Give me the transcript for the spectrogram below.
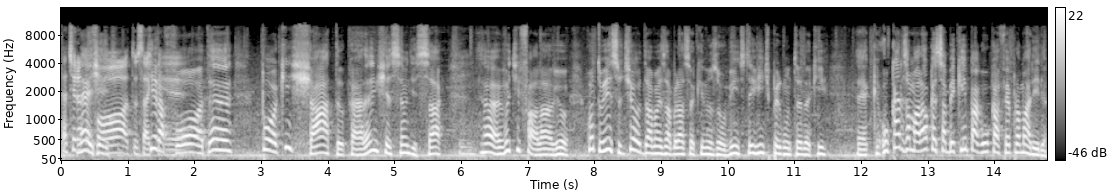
Tá tirando né, gente? foto, isso aqui. Tira foto, é. Pô, que chato, cara. É encheção de saco. Ah, eu vou te falar, viu? Enquanto isso, deixa eu dar mais abraço aqui nos ouvintes. Tem gente perguntando aqui. É, que- o Carlos Amaral quer saber quem pagou o café pra Marília.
